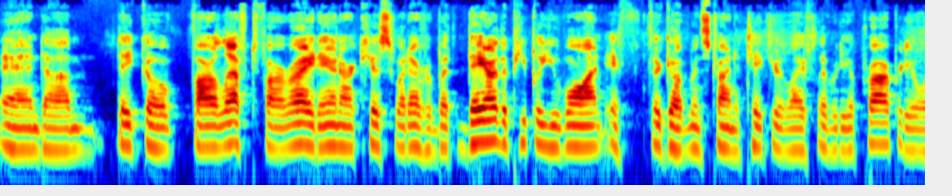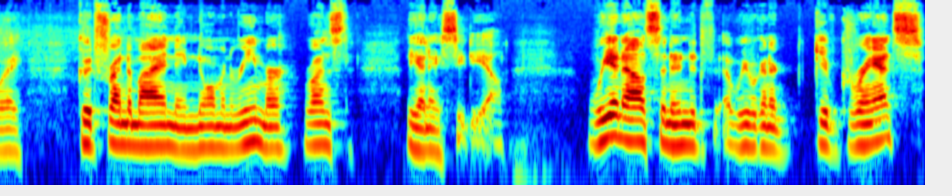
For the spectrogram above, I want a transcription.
And um, they go far left, far right, anarchists, whatever, but they are the people you want if the government's trying to take your life, liberty, or property away. A good friend of mine named Norman Reimer runs the NACDL. We announced that we were going to give grants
